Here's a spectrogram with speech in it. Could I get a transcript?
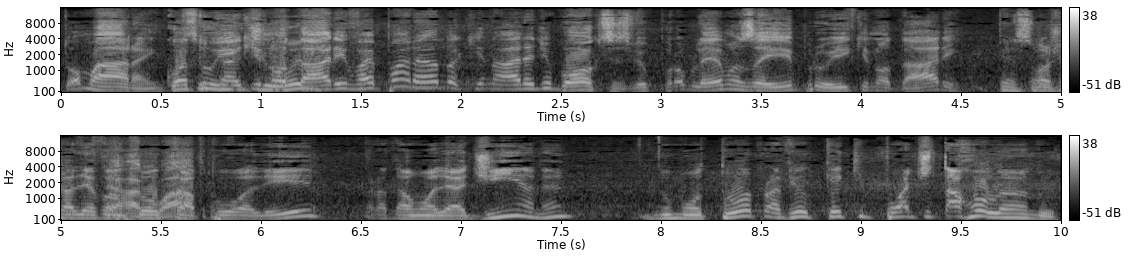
Tomara. Enquanto o Ike de olho. Nodari vai parando aqui na área de boxes, viu? Problemas aí pro Ike Nodari. O pessoal já levantou o capô ali para dar uma olhadinha, né? No motor para ver o que, que pode estar rolando.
